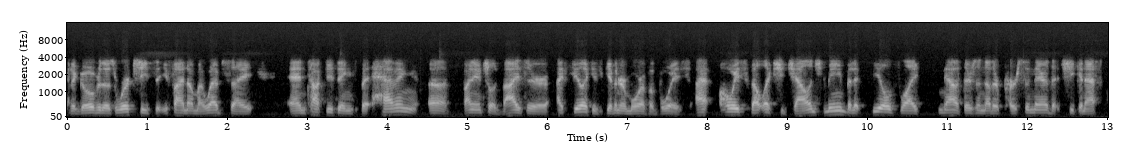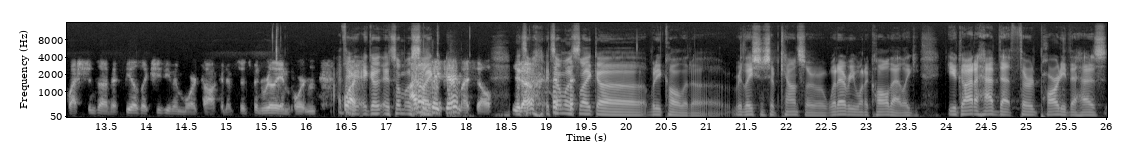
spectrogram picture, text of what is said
kind of go over those worksheets that you find on my website and talk through things. But having a financial advisor, I feel like has given her more of a voice. I always felt like she challenged me, but it feels like now that there's another person there that she can ask questions of, it feels like she's even more talkative. So it's been really important. I Plus, think it goes, it's almost I don't like take care of myself, you it's, know? it's almost like a what do you call it a relationship counselor or whatever you want to call that like you got to have that third party that has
